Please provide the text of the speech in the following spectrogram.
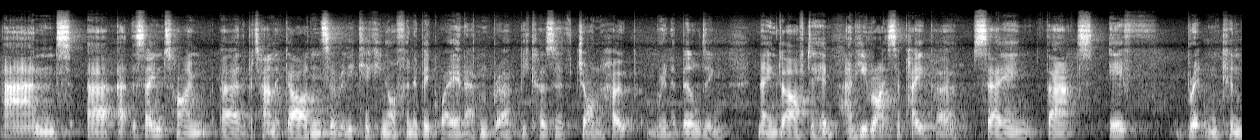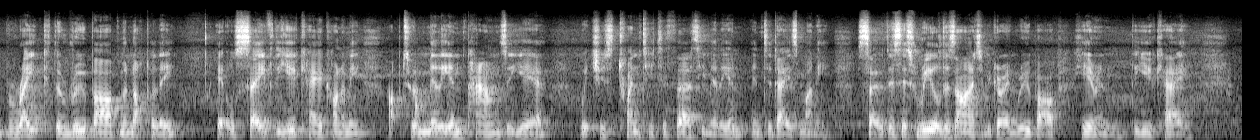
And uh, at the same time, uh, the Botanic Gardens are really kicking off in a big way in Edinburgh because of John Hope. And we're in a building named after him. And he writes a paper saying that if Britain can break the rhubarb monopoly, it will save the UK economy up to a million pounds a year, which is 20 to 30 million in today's money. So there's this real desire to be growing rhubarb here in the UK.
